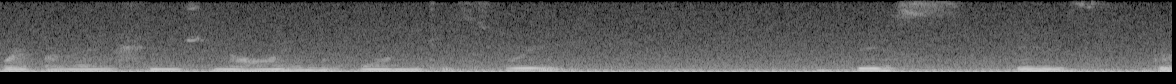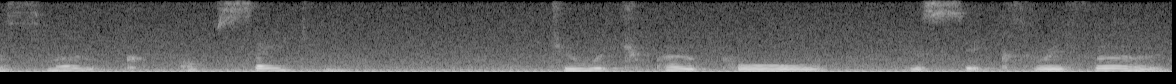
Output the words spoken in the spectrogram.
Revelations 9 1 to 3. This is the smoke of Satan, to which Pope Paul VI referred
